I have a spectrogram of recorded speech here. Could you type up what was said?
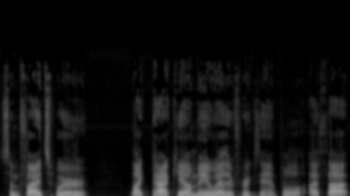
some fights where, like Pacquiao Mayweather, for example, I thought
